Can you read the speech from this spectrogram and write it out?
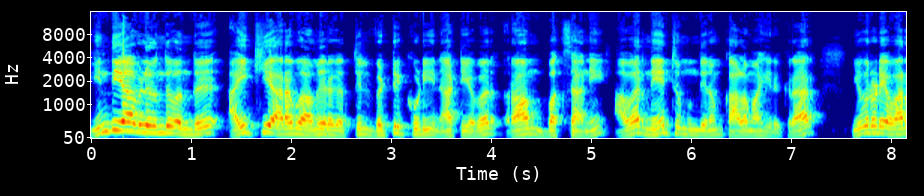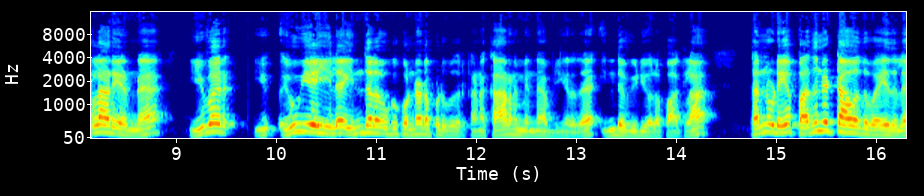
இந்தியாவிலிருந்து வந்து ஐக்கிய அரபு அமீரகத்தில் வெற்றி கொடி நாட்டியவர் ராம் பக்சானி. அவர் நேற்று முன்தினம் காலமாகி இருக்கிறார் இவருடைய வரலாறு என்ன? இவர் யுஏஇல இந்த அளவுக்கு கொண்டாடப்படுவதற்கான காரணம் என்ன அப்படிங்கிறத இந்த வீடியோவில் பார்க்கலாம். தன்னுடைய பதினெட்டாவது வயதுல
